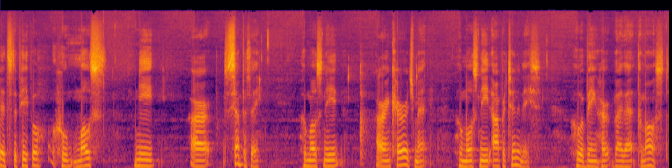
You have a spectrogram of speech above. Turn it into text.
It's the people who most need our sympathy, who most need our encouragement, who most need opportunities, who are being hurt by that the most.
